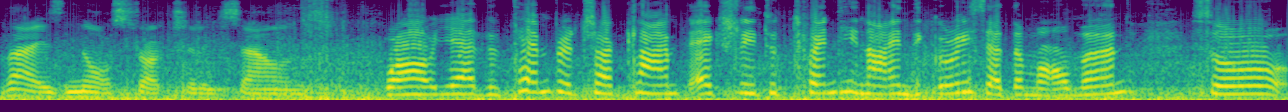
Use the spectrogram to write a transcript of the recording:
That is not structurally sound. Wow, yeah, the temperature climbed actually to 29 degrees at the moment. So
